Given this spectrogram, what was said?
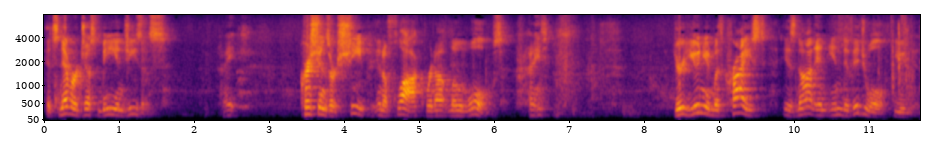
It's never just me and Jesus. Right? Christians are sheep in a flock, we're not lone wolves, right? Your union with Christ is not an individual union.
